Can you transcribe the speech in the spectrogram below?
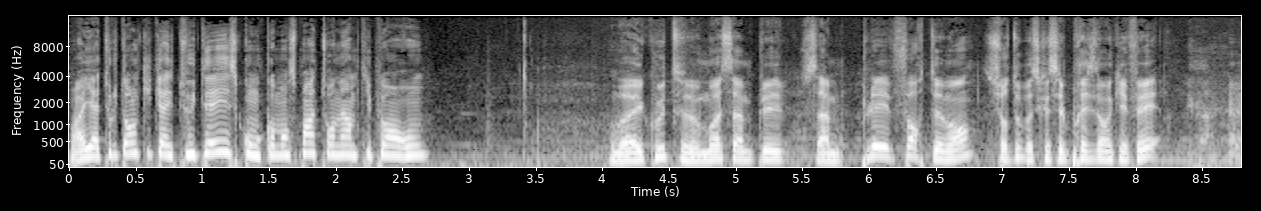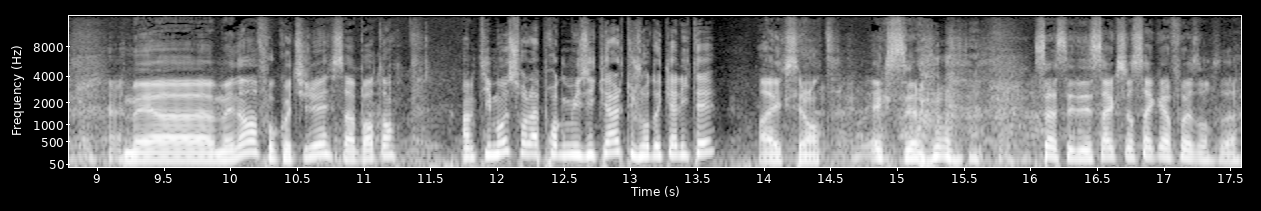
Ouais, Il y a tout le temps le kick à tweeter. Est-ce qu'on commence pas à tourner un petit peu en rond? Bah écoute, euh, moi ça me plaît, ça me plaît fortement, surtout parce que c'est le président qui est fait. mais euh, mais non, faut continuer, c'est important. Un petit mot sur la prog musicale, toujours de qualité? Ah excellente, excellent. ça c'est des sacs sur sacs à foison ça.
